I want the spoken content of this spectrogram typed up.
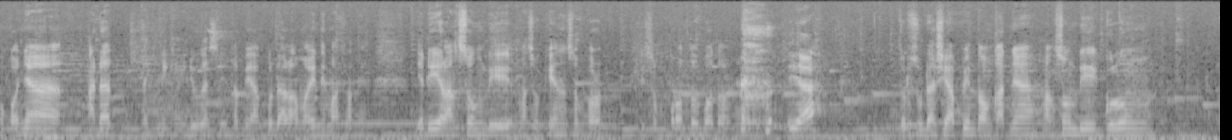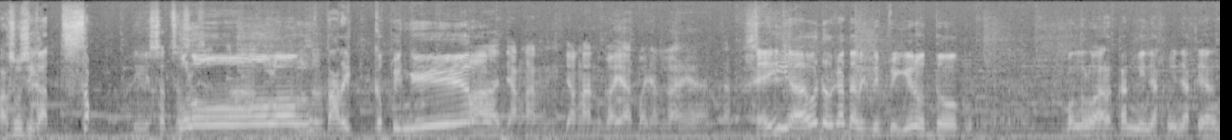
pokoknya ada tekniknya juga sih tapi aku udah lama ini masaknya. Jadi langsung dimasukin semprot disemprot tuh botolnya. Iya. Terus udah siapin tongkatnya langsung digulung. Langsung sikat. Sep. Di set set, set, set. Ah, gulung tuh. tarik ke pinggir. Ah jangan jangan gaya banyak gaya kan. Eh iya bener kan tarik di pinggir untuk mengeluarkan minyak-minyak yang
